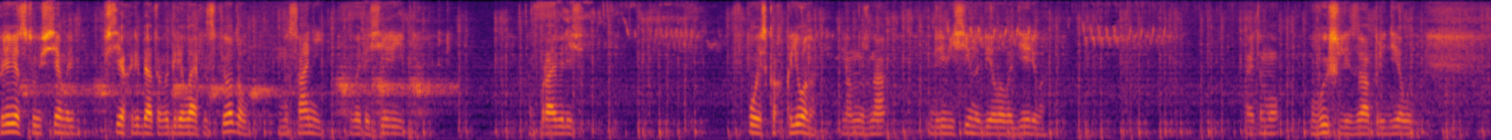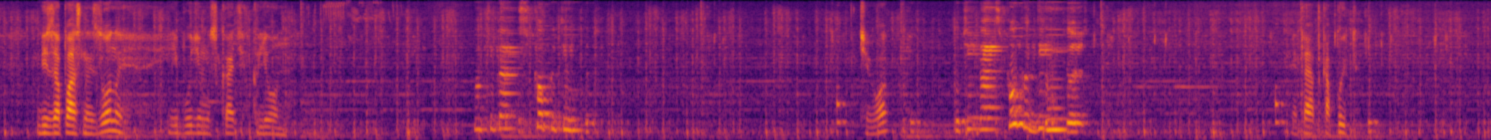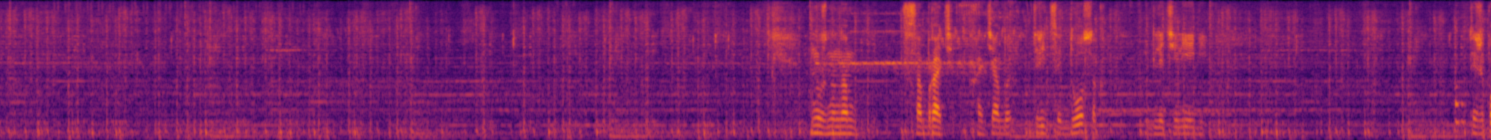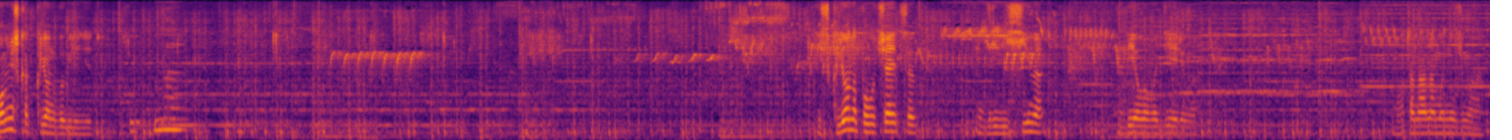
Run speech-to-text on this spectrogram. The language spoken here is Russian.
Приветствую всем, всех ребята в игре Life is Feudal. Мы с Аней в этой серии отправились в поисках клена. Нам нужна древесина белого дерева. Поэтому вышли за пределы безопасной зоны и будем искать клен. У тебя стоп идет. Чего? У тебя из попы дым идет. Это от копыт. Нужно нам собрать хотя бы 30 досок для телеги. Ты же помнишь, как клен выглядит? Да. Клена получается древесина белого дерева. Вот она нам и нужна.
